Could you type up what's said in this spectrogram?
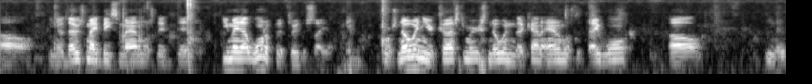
Uh, you know, those may be some animals that, that you may not want to put through the sale. Of course, knowing your customers, knowing the kind of animals that they want, uh, you know,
